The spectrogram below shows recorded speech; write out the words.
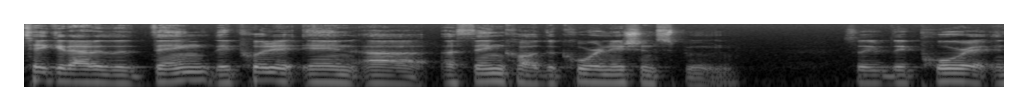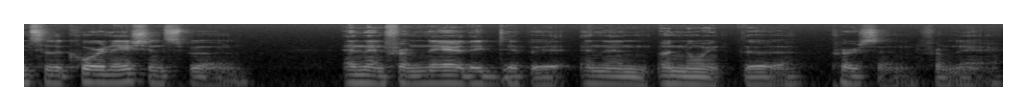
take it out of the thing. They put it in uh, a thing called the coronation spoon. So they, they pour it into the coronation spoon, and then from there they dip it and then anoint the person from there.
